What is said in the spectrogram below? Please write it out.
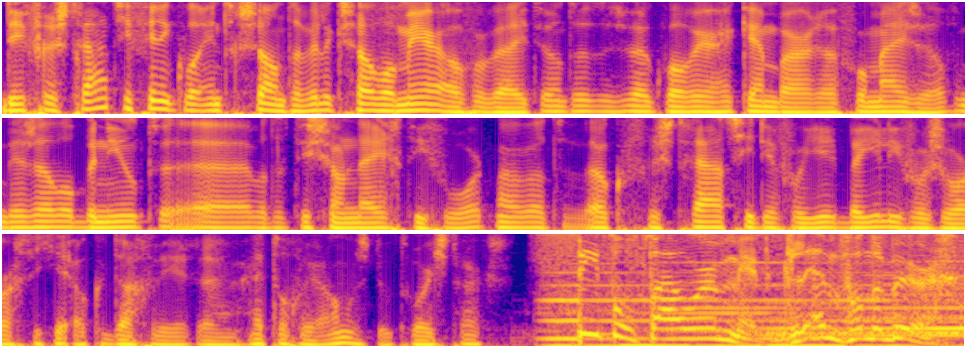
Die frustratie vind ik wel interessant. Daar wil ik zo wel meer over weten. Want dat is ook wel weer herkenbaar uh, voor mijzelf. Ik ben zo wel benieuwd, uh, want het is zo'n negatief woord. Maar wat, welke frustratie er voor bij jullie voor zorgt dat je elke dag weer uh, het toch weer anders doet. Hoor je straks. People Power met Glen van der Burg.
